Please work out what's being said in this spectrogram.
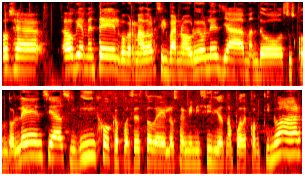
o sea, obviamente el gobernador Silvano Aureoles ya mandó sus condolencias y dijo que pues esto de los feminicidios no puede continuar,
